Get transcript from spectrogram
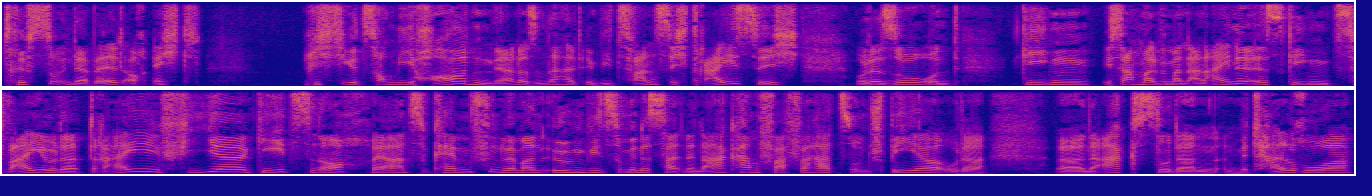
triffst du in der Welt auch echt richtige Zombie-Horden, ja, da sind halt irgendwie 20, 30 oder so und gegen, ich sag mal, wenn man alleine ist, gegen zwei oder drei, vier geht's noch, ja, zu kämpfen, wenn man irgendwie zumindest halt eine Nahkampfwaffe hat, so ein Speer oder äh, eine Axt oder ein, ein Metallrohr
